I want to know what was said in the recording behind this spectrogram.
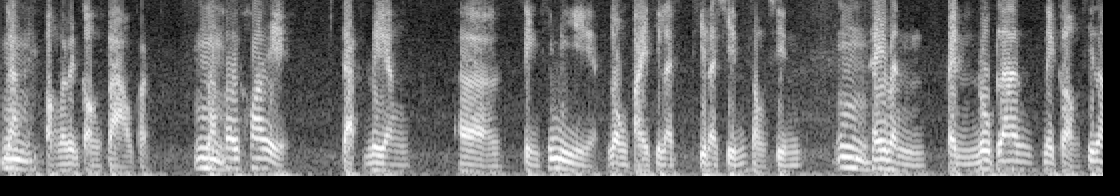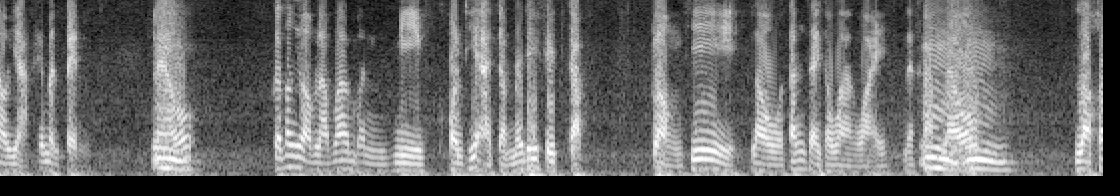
อืมแล้วออกมาเป็นกล่องเปล่าก่อนอืมแล้วค่อยๆจัดเรียง เอ่อสิ่งที่มีลงไปทีละทีละชิ้นสองชิ้นอืมให้มันเป็นรูปร่างในกล่องที่เราอยากให้มันเป็น แล้วอืมก็ต้องยอมรับว่ามันมีคนที่อาจจะไม่ได้ฟิตกับกล่องที่เราตั้งใจจะวางไว้นะครับอืมแล้วอืมเราก็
